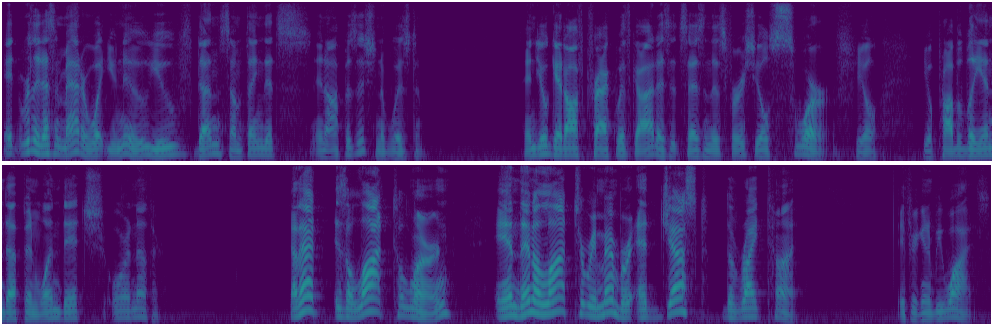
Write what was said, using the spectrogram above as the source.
it really doesn't matter what you knew. You've done something that's in opposition of wisdom. And you'll get off track with God, as it says in this verse. You'll swerve. You'll, you'll probably end up in one ditch or another. Now, that is a lot to learn and then a lot to remember at just the right time if you're going to be wise.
